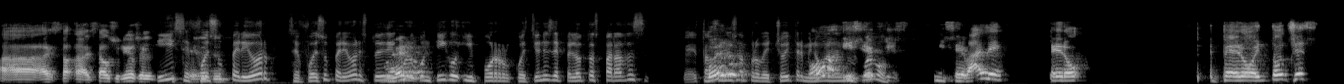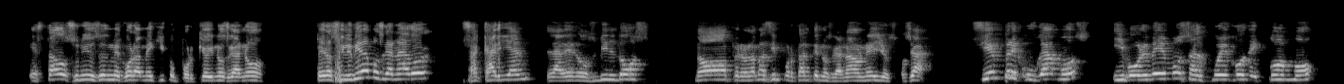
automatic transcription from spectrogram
Estados Unidos. El, sí, se fue superior, se fue superior, estoy de acuerdo contigo. Y por cuestiones de pelotas paradas, Estados Unidos aprovechó y terminó ganando y el juego. Y, se vale, pero, pero entonces Estados Unidos es mejor a México porque hoy nos ganó. Pero si le hubiéramos ganado, sacarían la de 2002 no, pero la más importante nos ganaron ellos. O sea, siempre jugamos y volvemos al juego de cómo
